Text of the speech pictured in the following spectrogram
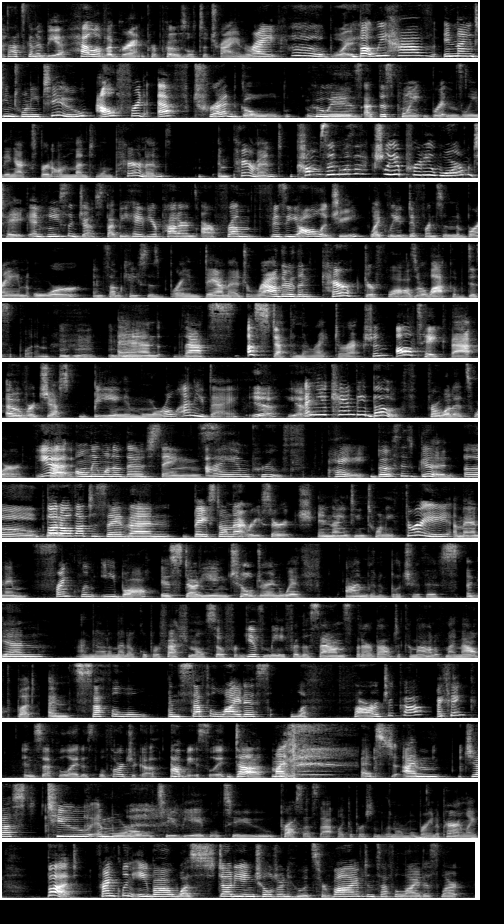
That's going to be a hell of a grant proposal to try and write. oh boy. But we have in 1922 Alfred F. Tredgold, who is at this point Britain's leading expert on mental impairment. Impairment comes in with actually a pretty warm take, and he suggests that behavior patterns are from physiology, likely a difference in the brain, or in some cases, brain damage, rather than character flaws or lack of discipline. Mm-hmm, mm-hmm. And that's a step in the right direction. I'll take that over just being immoral any day. yeah, yeah. And you can be both for what it's worth. Yeah. But only one of those things. I am proof. Hey, both is good. Oh boy. But all that to say, then, based on that research, in 1923, a man named Franklin Ebaugh is studying children with, I'm gonna butcher this again. I'm not a medical professional, so forgive me for the sounds that are about to come out of my mouth, but encephal- encephalitis lethargica, I think? Encephalitis lethargica, mm. obviously. Duh. My it's I'm just too immoral to be able to process that like a person with a normal brain apparently. But Franklin Ebaugh was studying children who had survived encephalitis lar-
